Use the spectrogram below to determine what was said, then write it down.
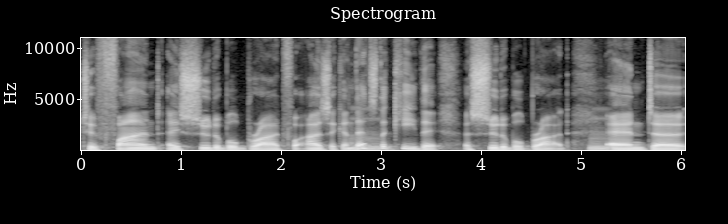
to find a suitable bride for Isaac, and that's Mm. the key there, a suitable bride. And uh,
